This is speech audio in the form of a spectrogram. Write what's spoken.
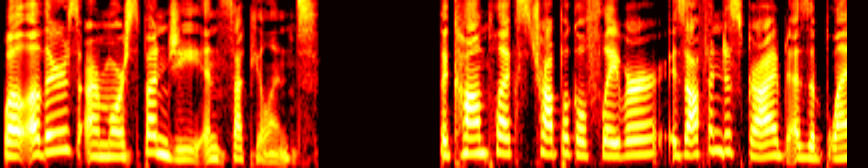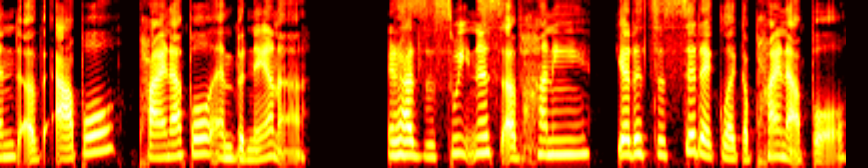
while others are more spongy and succulent. The complex tropical flavor is often described as a blend of apple, pineapple, and banana. It has the sweetness of honey, yet it's acidic like a pineapple,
